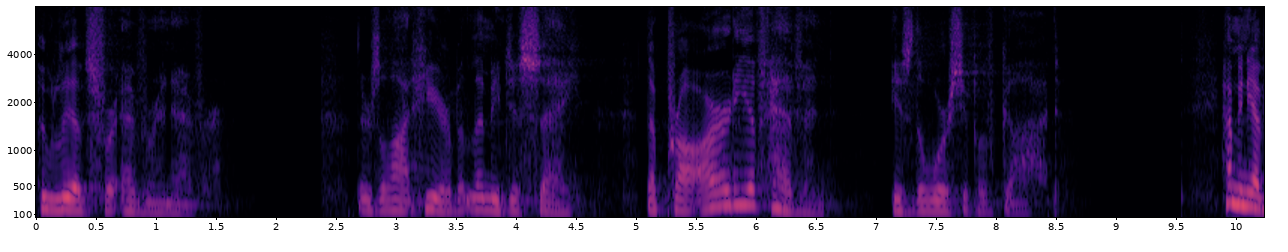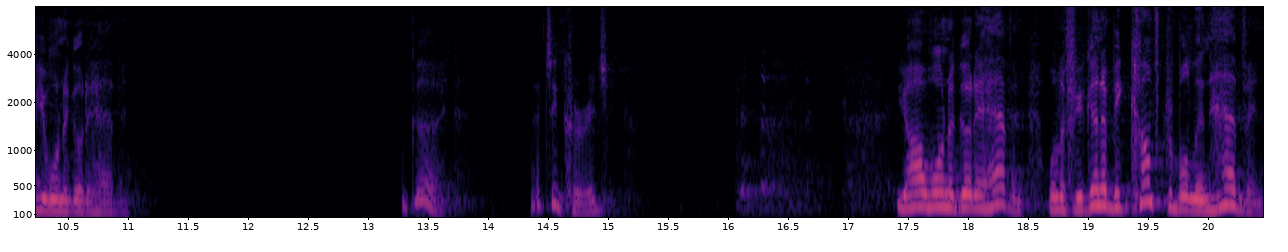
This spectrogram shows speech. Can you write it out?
who lives forever and ever. There's a lot here, but let me just say the priority of heaven is the worship of God. How many of you want to go to heaven? Good. That's encouraging. Y'all want to go to heaven. Well, if you're going to be comfortable in heaven,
